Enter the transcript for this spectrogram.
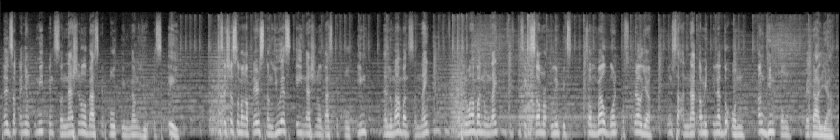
dahil sa kanyang commitment sa national basketball team ng USA. Isa siya sa mga players ng USA national basketball team na lumaban sa 1950 na lumaban noong 1956 Summer Olympics sa Melbourne, Australia kung saan nakamit nila doon ang gintong medalya.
